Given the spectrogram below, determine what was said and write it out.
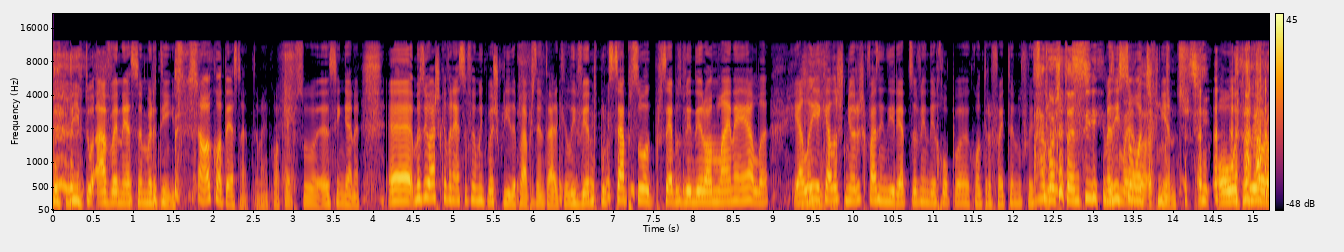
Dito à Vanessa Martins. Não, acontece, não é? Também qualquer pessoa se engana. Ah, mas eu acho que a Vanessa foi muito bem escolhida para apresentar aquele evento, porque se há pessoa que percebe de vender online é ela. Ela e aquelas senhoras que fazem diretos a vender roupa contrafeita no Ah, Facebook. gosto tanto. Mas isso são adoro. outros 500 ou outro euro.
